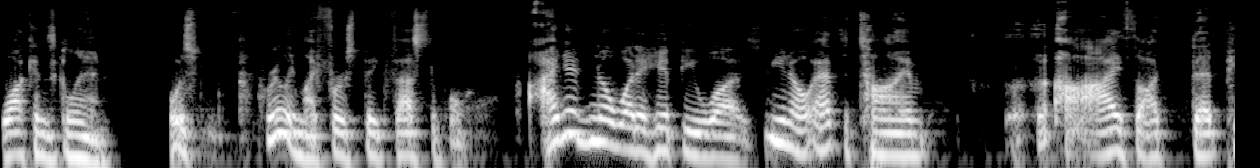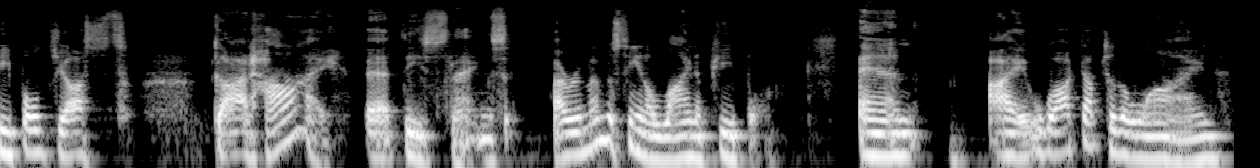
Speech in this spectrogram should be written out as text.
Watkins Glen. It was really my first big festival. I didn't know what a hippie was. You know, at the time, uh, I thought that people just got high at these things. I remember seeing a line of people, and I walked up to the line,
